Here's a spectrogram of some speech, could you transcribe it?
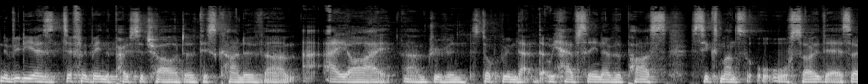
Nvidia has definitely been the poster child of this kind of um, AI um, driven stock boom that, that we have seen over the past six months or, or so. There, so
